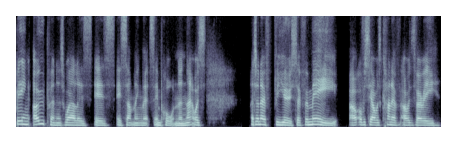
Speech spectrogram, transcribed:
being open as well is, is, is something that's important. And that was, I don't know for you. So for me, obviously I was kind of, I was very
